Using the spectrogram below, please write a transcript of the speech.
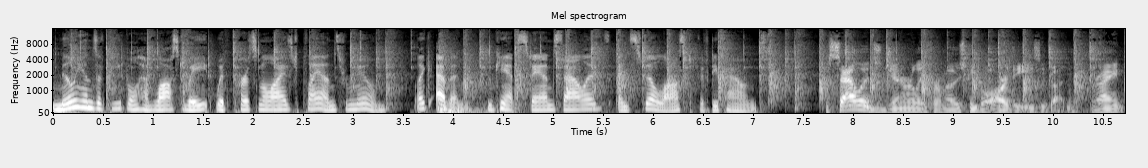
Millions of people have lost weight with personalized plans from Noom, like Evan, who can't stand salads and still lost 50 pounds. Salads, generally, for most people, are the easy button, right?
